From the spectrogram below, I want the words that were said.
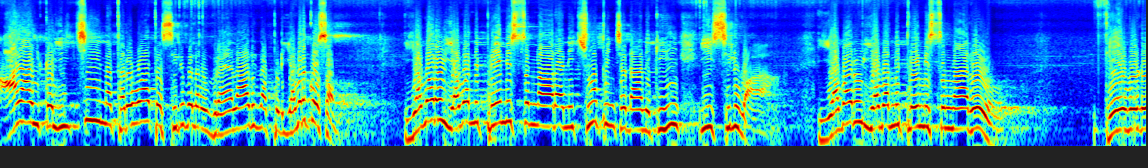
ఆయా ఇక ఇచ్చిన తరువాత సిలువలో వేలాడినప్పుడు ఎవరి కోసం? ఎవరు ఎవరిని ప్రేమిస్తున్నారని చూపించడానికి ఈ సిలువ. ఎవరు ఎవరిని ప్రేమిస్తున్నారు? దేవుడు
